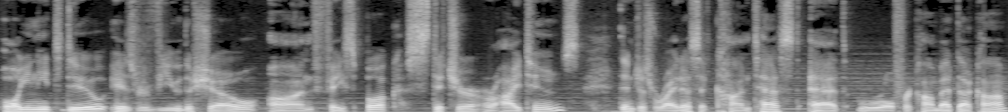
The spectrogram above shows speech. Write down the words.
all you need to do is review the show on Facebook, Stitcher, or iTunes. Then just write us at contest at rollforcombat.com.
